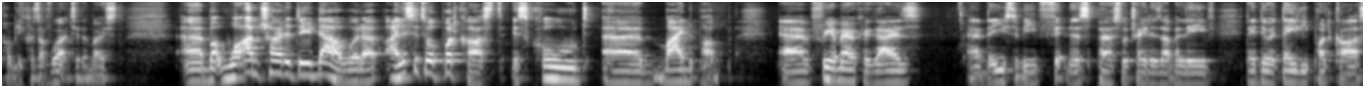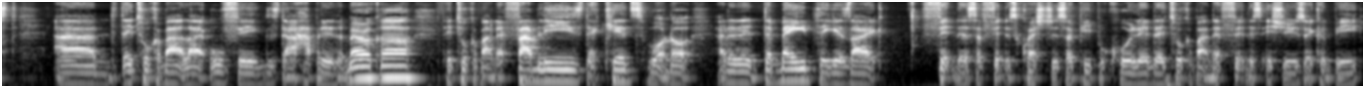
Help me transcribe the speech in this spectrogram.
probably because I've worked it the most. Uh, but what I'm trying to do now, when uh, I listen to a podcast. It's called uh, Mind Pump. Uh, Free America guys. Uh, they used to be fitness personal trainers, I believe. They do a daily podcast and they talk about like all things that are happening in America. They talk about their families, their kids, whatnot. And then the, main thing is like fitness and fitness questions. So people call in, they talk about their fitness issues. It could be,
